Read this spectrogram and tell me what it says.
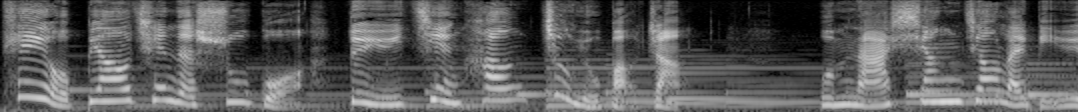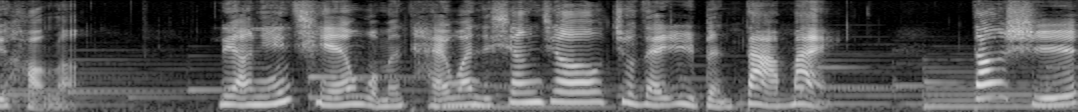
贴有标签的蔬果对于健康就有保障。我们拿香蕉来比喻好了。两年前，我们台湾的香蕉就在日本大卖，当时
